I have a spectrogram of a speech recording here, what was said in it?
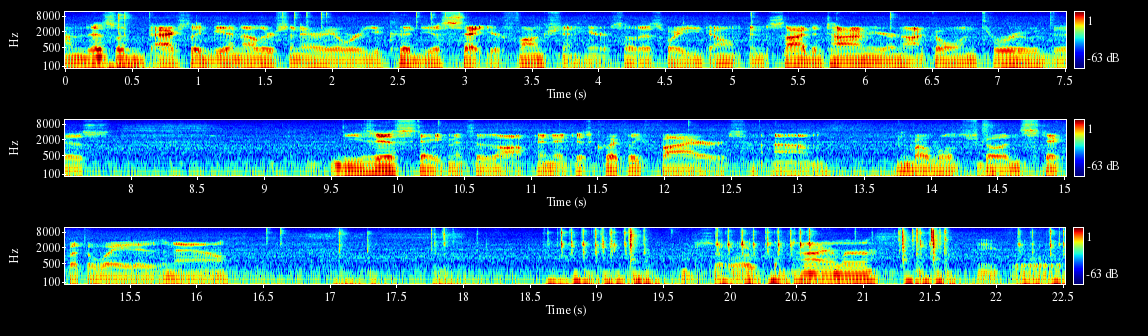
Um, this would actually be another scenario where you could just set your function here. So this way you don't, inside the timer, you're not going through this these if statements as often. It just quickly fires. Um, but we'll just go ahead and stick with the way it is now. So local timer equals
